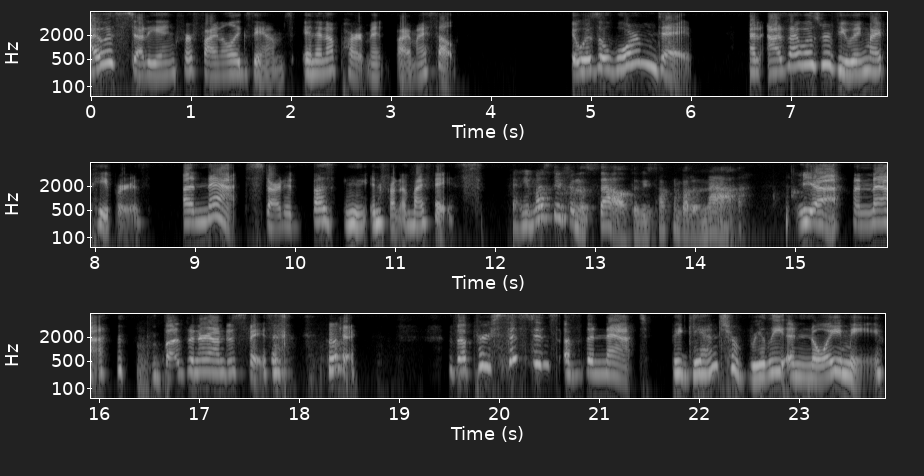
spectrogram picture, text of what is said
i was studying for final exams in an apartment by myself it was a warm day and as i was reviewing my papers a gnat started buzzing in front of my face he must be from the South if he's talking about a gnat. Yeah, a gnat buzzing around his face. Okay. The persistence of the gnat began to really annoy me.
